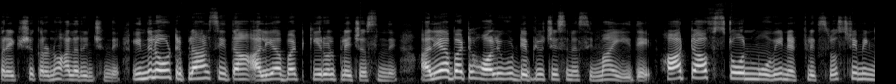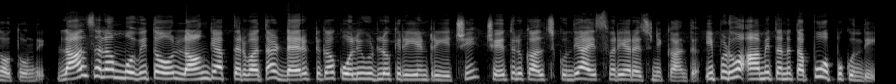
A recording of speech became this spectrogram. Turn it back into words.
ప్రేక్షకులను అలరించింది. ఇందులో triple R Sita Alia Bhatt key role play చేసింది అలియా భట్ హాలీవుడ్ డెబ్యూ చేసిన సినిమా ఇదే. హార్ట్ ఆఫ్ స్టోన్ మూవీ నెట్ఫ్లిక్స్లో స్ట్రీమింగ్ అవుతోంది. లాల్ సలాం మూవీతో లాంగ్ గ్యాప్ తర్వాత డైరెక్ట్గా కోలీవుడ్లోకి రీఎంట్రీ ఇచ్చి చేతులు కాల్చుకుంది ఐశ్వర్య రజనీకాంత్. ఇప్పుడు ఆమె తన తప్పు ఒప్పుకుంది.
